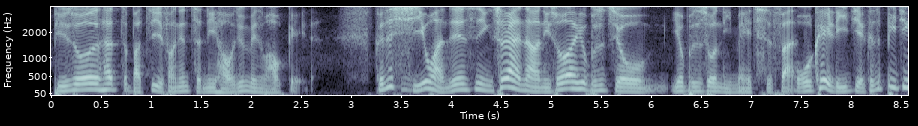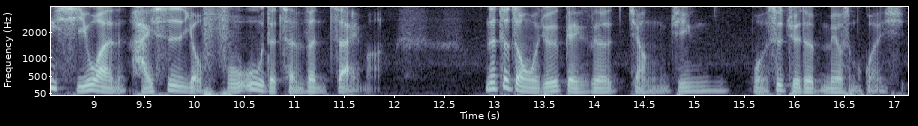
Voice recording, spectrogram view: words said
比如说他把自己房间整理好，我觉得没什么好给的。可是洗碗这件事情，嗯、虽然呢、啊，你说又不是只有，又不是说你没吃饭，我可以理解。可是毕竟洗碗还是有服务的成分在嘛。那这种我觉得给个奖金，我是觉得没有什么关系。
